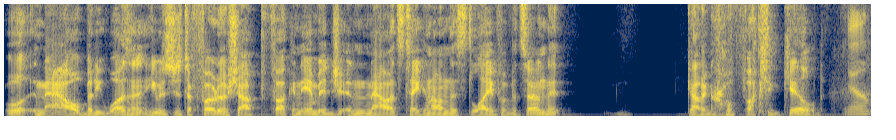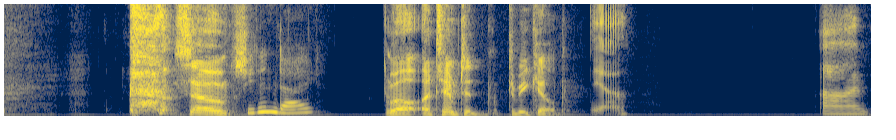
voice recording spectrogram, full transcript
well, now, but he wasn't. He was just a photoshopped fucking image, and now it's taken on this life of its own that got a girl fucking killed. Yeah. So, she didn't die. well, attempted to be killed. Yeah. Um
